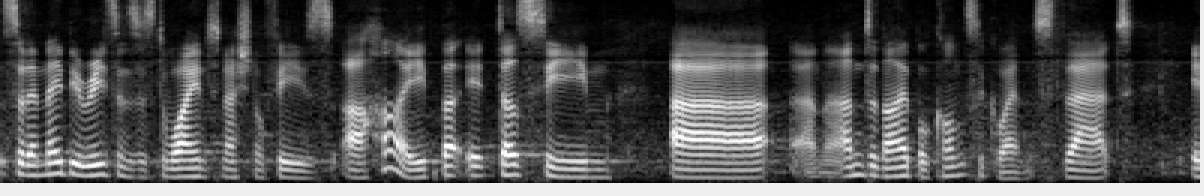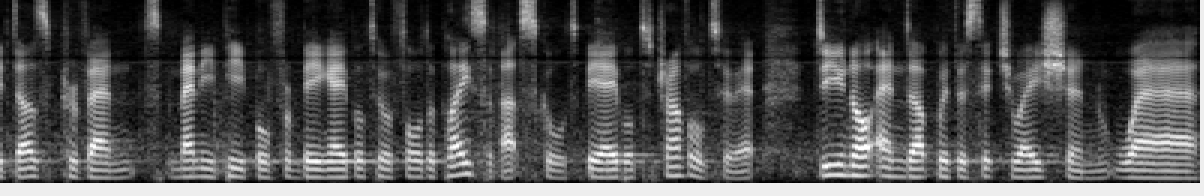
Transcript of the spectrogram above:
so there may be reasons as to why international fees are high, but it does seem uh, an undeniable consequence that it does prevent many people from being able to afford a place at that school to be able to travel to it. Do you not end up with a situation where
